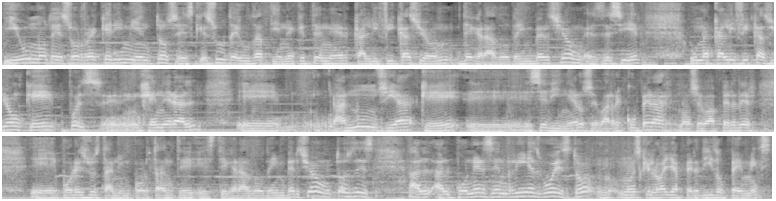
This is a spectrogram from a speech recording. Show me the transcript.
Y uno de esos requerimientos es que su deuda tiene que tener calificación de grado de inversión, es decir, una calificación que, pues, eh, en general, eh, anuncia que ese dinero se va a recuperar, no se va a perder. por eso es tan importante este grado de inversión. Entonces, al, ponerse en riesgo es esto, no, es que lo haya perdido Pemex,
